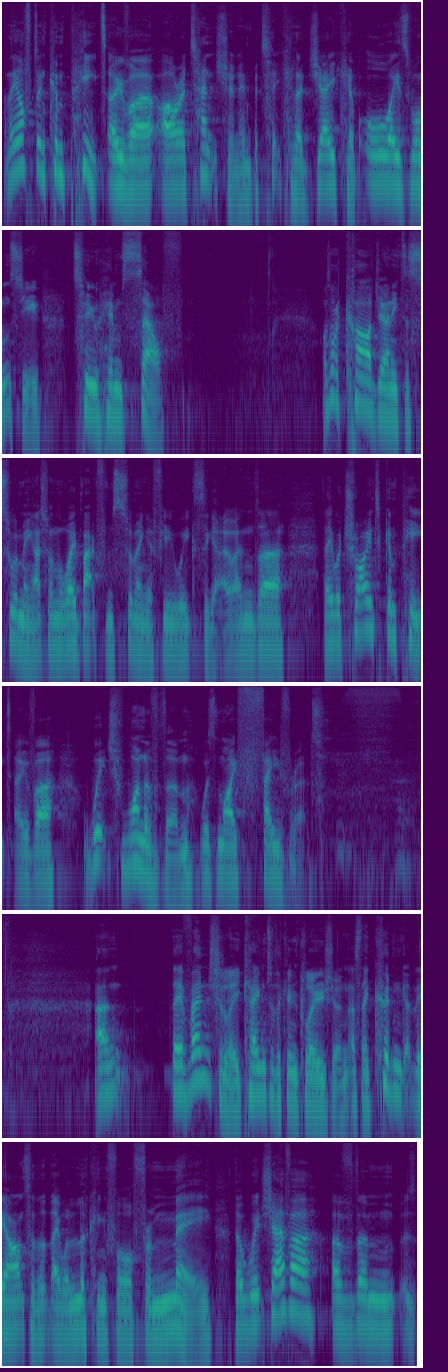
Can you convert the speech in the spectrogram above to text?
And they often compete over our attention. In particular, Jacob always wants you to himself. I was on a car journey to swimming, actually, on the way back from swimming a few weeks ago, and uh, they were trying to compete over which one of them was my favorite. And they eventually came to the conclusion, as they couldn't get the answer that they were looking for from me, that whichever of them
